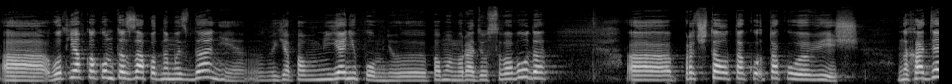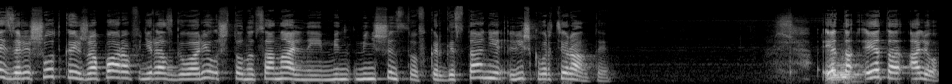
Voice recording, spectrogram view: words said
А, вот я в каком-то западном издании, я, по-моему, я не помню, э, по-моему, «Радио Свобода», а, прочитала так, такую вещь. Находясь за решеткой, Жапаров не раз говорил, что национальные меньшинства в Кыргызстане лишь квартиранты. Это, это, алло.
